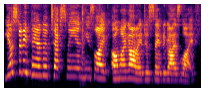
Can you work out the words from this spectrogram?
yesterday, Panda texts me, and he's like, "Oh my God, I just saved a guy's life."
